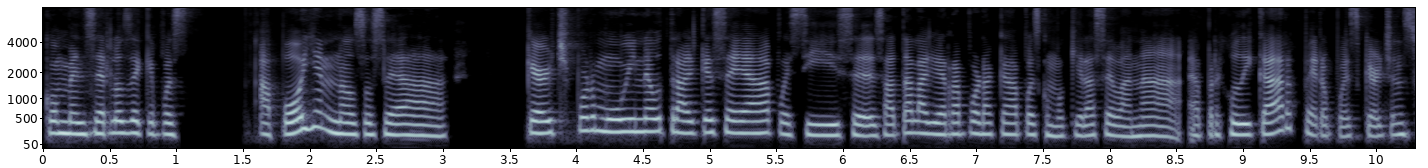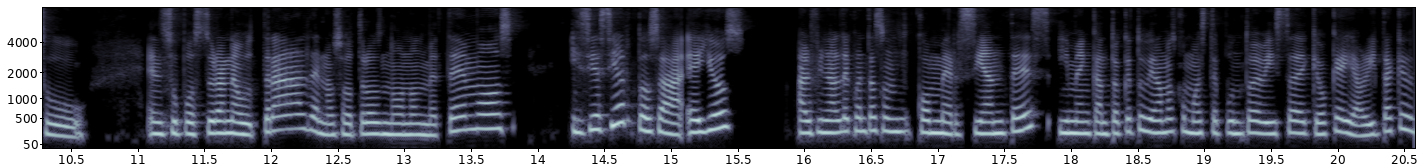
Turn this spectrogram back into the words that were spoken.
convencerlos de que pues apóyennos, o sea, Kerch, por muy neutral que sea, pues si se desata la guerra por acá, pues como quiera se van a, a perjudicar, pero pues Kerch en su, en su postura neutral, de nosotros no nos metemos. Y sí es cierto, o sea, ellos al final de cuentas son comerciantes y me encantó que tuviéramos como este punto de vista de que, ok, ahorita que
